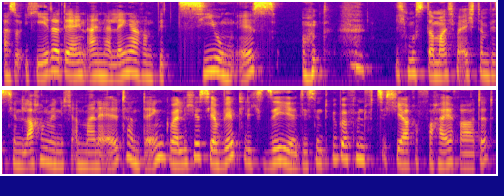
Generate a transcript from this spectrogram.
also jeder, der in einer längeren Beziehung ist, und ich muss da manchmal echt ein bisschen lachen, wenn ich an meine Eltern denke, weil ich es ja wirklich sehe. Die sind über 50 Jahre verheiratet.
